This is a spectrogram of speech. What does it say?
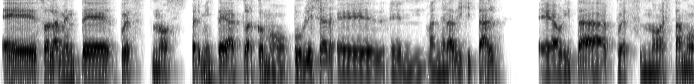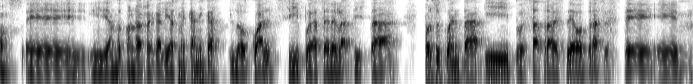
eh, solamente pues, nos permite actuar como publisher eh, en manera digital. Eh, ahorita pues no estamos lidiando con las regalías mecánicas, lo cual sí puede hacer el artista por su cuenta y pues a través de otras este, em,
